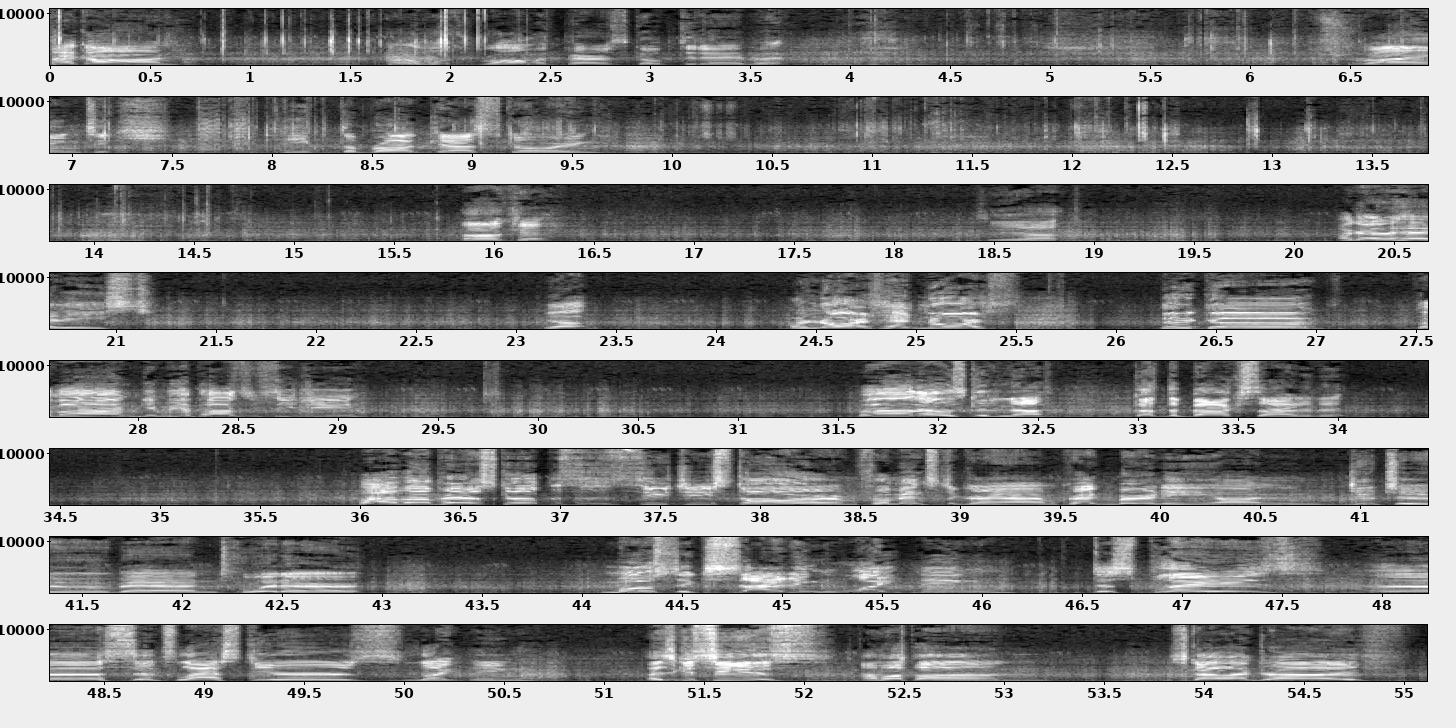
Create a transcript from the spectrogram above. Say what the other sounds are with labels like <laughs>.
Back on. I don't know what's wrong with Periscope today, but trying to keep the broadcast going. Okay. See ya. I gotta head east. Yep. Or north, head north. Bingo! Come on, give me a positive CG. Well, that was good enough. Got the backside of it. Live on Periscope, this is CG Storm from Instagram, Craig Birnie on YouTube and Twitter. Most exciting lightning displays uh, since last year's lightning. As you can see, this I'm up on Skyline Drive,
